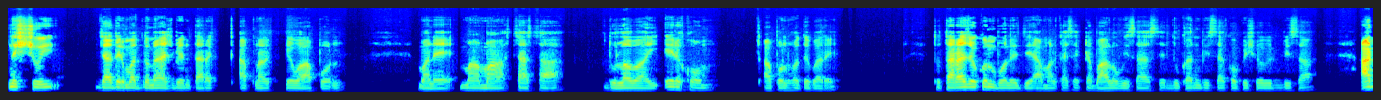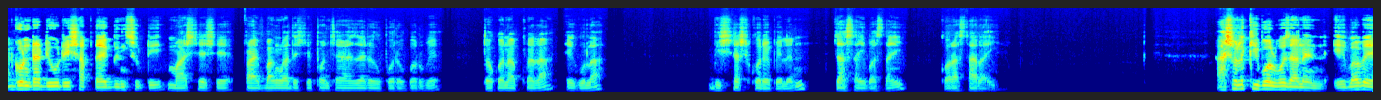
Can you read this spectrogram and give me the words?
নিশ্চয়ই যাদের মাধ্যমে আসবেন, তারা আপনার কেউ আপন মানে মামা, চাচা, দুলাভাই এরকম আপন হতে পারে। তো তারা যখন বলে যে, আমার কাছে একটা ভালো ভিসা আছে, দোকান ভিসা, কফি শপের ভিসা। আট ঘণ্টা ডিউটি সপ্তাহে একদিন ছুটি, মাস শেষে প্রায় বাংলাদেশে পঞ্চাশ হাজারের উপরে পড়বে। তখন আপনারা এগুলা বিশ্বাস করে পেলেন, যাচাই বাছাই করা ছাড়াই। আসলে কি বলব জানেন? এভাবে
